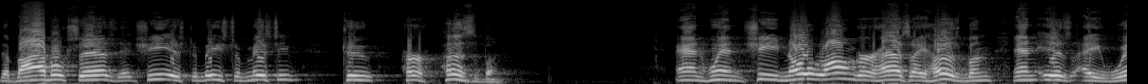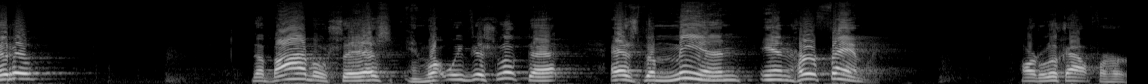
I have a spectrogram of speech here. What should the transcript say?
the Bible says that she is to be submissive to her husband. And when she no longer has a husband and is a widow, the Bible says, in what we've just looked at, as the men in her family are to look out for her.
